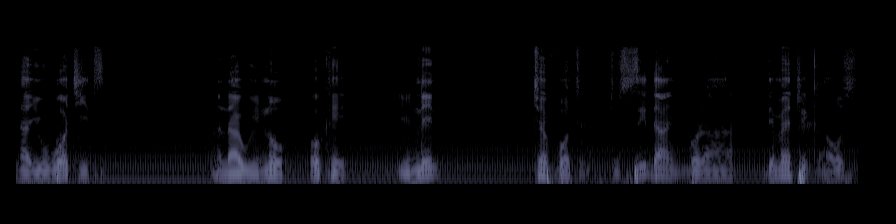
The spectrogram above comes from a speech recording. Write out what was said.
that you watch it, and I will know. Okay, you need 12 bottle to sit down in Brother Demetric house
